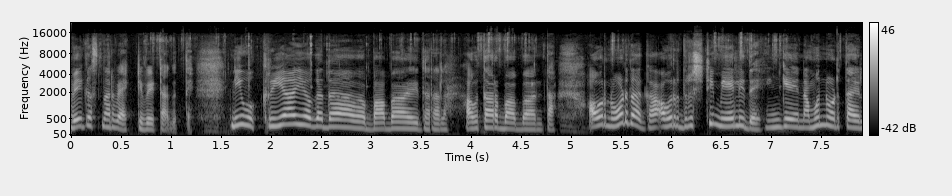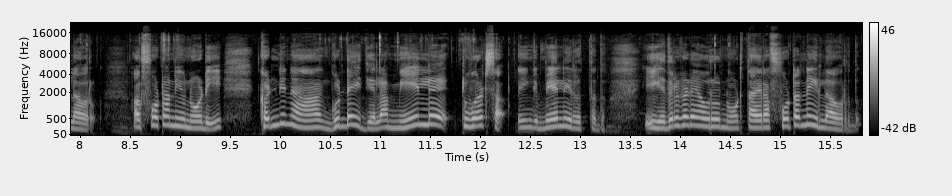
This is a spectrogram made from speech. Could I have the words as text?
ವೇಗಸ್ ನರ್ವ್ ಆ್ಯಕ್ಟಿವೇಟ್ ಆಗುತ್ತೆ. ನೀವು ಕ್ರಿಯಾಯೋಗದ ಬಾಬಾ ಇದ್ದಾರಲ್ಲ ಅವತಾರ್ ಬಾಬಾ ಅಂತ, ಅವ್ರು ನೋಡಿದಾಗ ಅವ್ರ ದೃಷ್ಟಿ ಮೇಲಿದೆ. ಹಿಂಗೆ ನಮ್ಮನ್ನು ನೋಡ್ತಾ ಇಲ್ಲ ಅವರು. ಅವ್ರ ಫೋಟೋ ನೀವು ನೋಡಿ, ಕಣ್ಣಿನ ಗುಡ್ಡೆ ಇದೆಯಲ್ಲ, ಮೇಲೆ ಟುವರ್ಡ್ಸ್ ಹಿಂಗೆ ಮೇಲೆ ಇರುತ್ತದು ಈ ಎದುರುಗಡೆ ಅವರು ನೋಡ್ತಾ ಇರೋ ಫೋಟೋನೇ ಇಲ್ಲ ಅವ್ರದ್ದು.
